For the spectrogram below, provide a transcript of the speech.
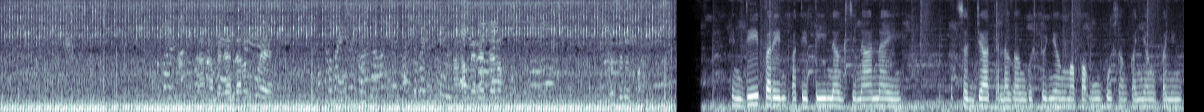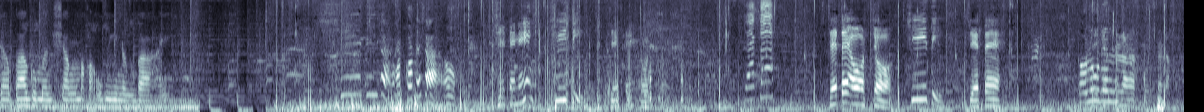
Nakamerenda lang po eh. Nakamerenda lang po. Nasunod pa. Hindi pa rin patitinag si nanay at sadya talagang gusto niyang mapaubos ang kanyang paninda bago man siyang makauwi ng bahay. Siete ni? Siete. Siete, ocho. Yate, Siete, ocho. Siete. Siete. kaulunan. Talaga po, talaga po.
